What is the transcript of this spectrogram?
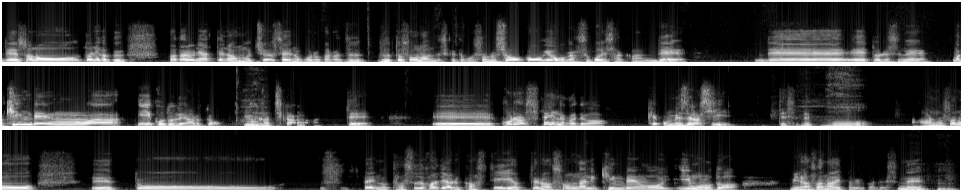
で、その、とにかく、カタルニアっていうのはもう中世の頃からずずっとそうなんですけども、その商工業がすごい盛んで、で、えっ、ー、とですね、まあ、勤勉はいいことであるという価値観があって、はい、えー、これはスペインの中では結構珍しいですね。あの、その、えっ、ー、と、スペインの多数派であるカスティーヤっていうのは、そんなに勤勉をいいものとは見なさないというかですね、うんうん、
